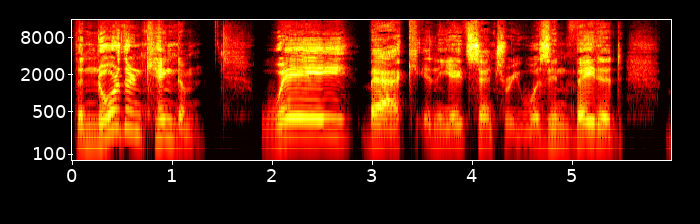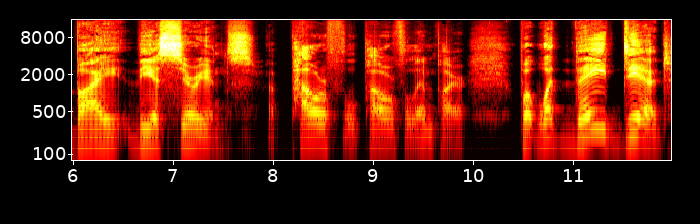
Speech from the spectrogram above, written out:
the northern kingdom, way back in the 8th century, was invaded by the Assyrians, a powerful, powerful empire. But what they did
